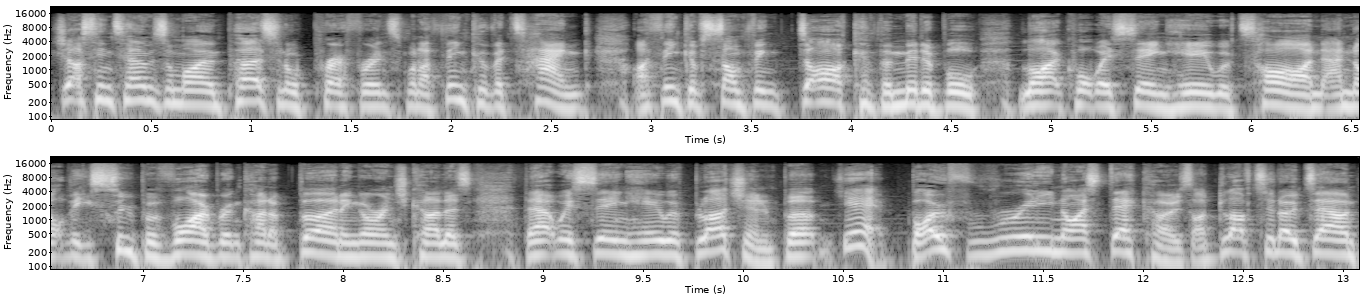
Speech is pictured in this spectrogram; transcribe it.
just in terms of my own personal preference, when I think of a tank, I think of something dark and formidable like what we're seeing here with Tarn, and not these super vibrant kind of burning orange colours that we're seeing here with Bludgeon. But yeah, both really nice decos. I'd love to know down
